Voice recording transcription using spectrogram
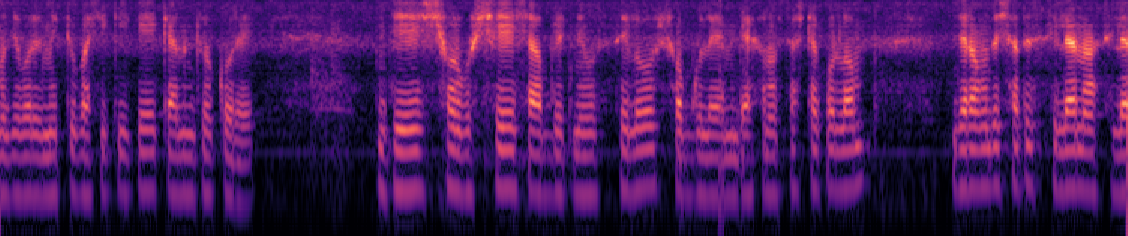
মুজিবরের মৃত্যুবার্ষিকীকে কেন্দ্র করে যে সর্বশেষ আপডেট নিউজ ছিল সবগুলো আমি দেখানোর চেষ্টা করলাম। যারা আমাদের সাথে ছিলেন, আসলে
